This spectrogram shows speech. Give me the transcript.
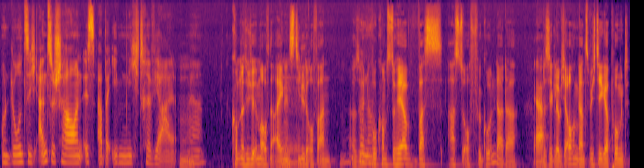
und lohnt sich anzuschauen, ist aber eben nicht trivial. Mhm. Ja. Kommt natürlich immer auf den eigenen mhm. Stil drauf an. Also genau. wo kommst du her, was hast du auch für Gründer da? Ja. Das ist ja, glaube ich, auch ein ganz wichtiger Punkt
